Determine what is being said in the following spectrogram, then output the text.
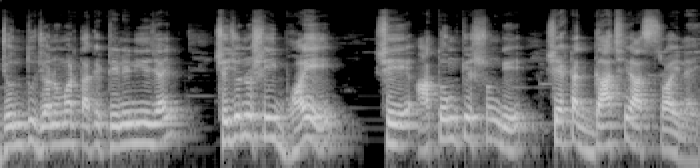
জন্তু জনমার তাকে টেনে নিয়ে যায়। সেই জন্য সেই ভয়ে সে আতঙ্কের সঙ্গে সে একটা গাছে আশ্রয় নেয়।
